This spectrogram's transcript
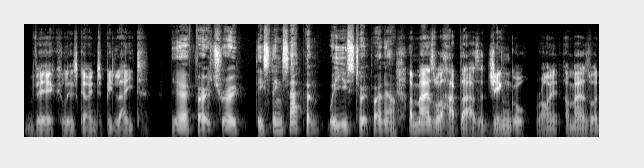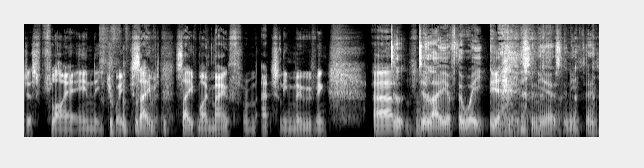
vehicle is going to be late? Yeah, very true. These things happen. We're used to it by now. I may as well have that as a jingle, right? I may as well just fly it in each week, save save my mouth from actually moving. Um, De- delay of the week. Yeah. It's a new, it's a new thing.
